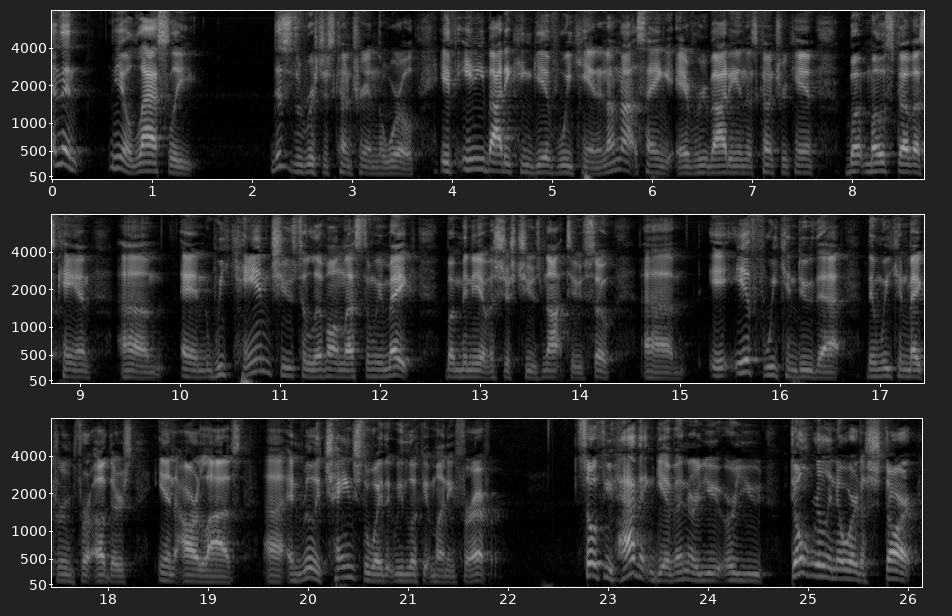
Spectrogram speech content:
And then, you know, lastly, this is the richest country in the world. If anybody can give, we can. And I'm not saying everybody in this country can, but most of us can. Um, and we can choose to live on less than we make, but many of us just choose not to. So um, if we can do that, then we can make room for others in our lives uh, and really change the way that we look at money forever. So if you haven't given or you or you don't really know where to start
